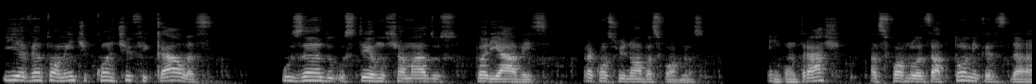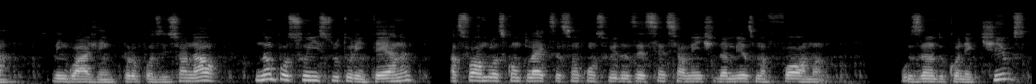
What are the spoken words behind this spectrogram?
e, eventualmente, quantificá-las usando os termos chamados variáveis para construir novas fórmulas. Em contraste, as fórmulas atômicas da linguagem proposicional não possuem estrutura interna, as fórmulas complexas são construídas essencialmente da mesma forma usando conectivos,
